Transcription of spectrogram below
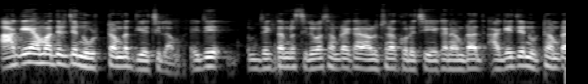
আগে আমাদের যে নোটটা আমরা দিয়েছিলাম, এই যে যেটা আমরা সিলেবাস আমরা এখানে আলোচনা করেছি, এখানে আমরা আগে যে নোটটা আমরা,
